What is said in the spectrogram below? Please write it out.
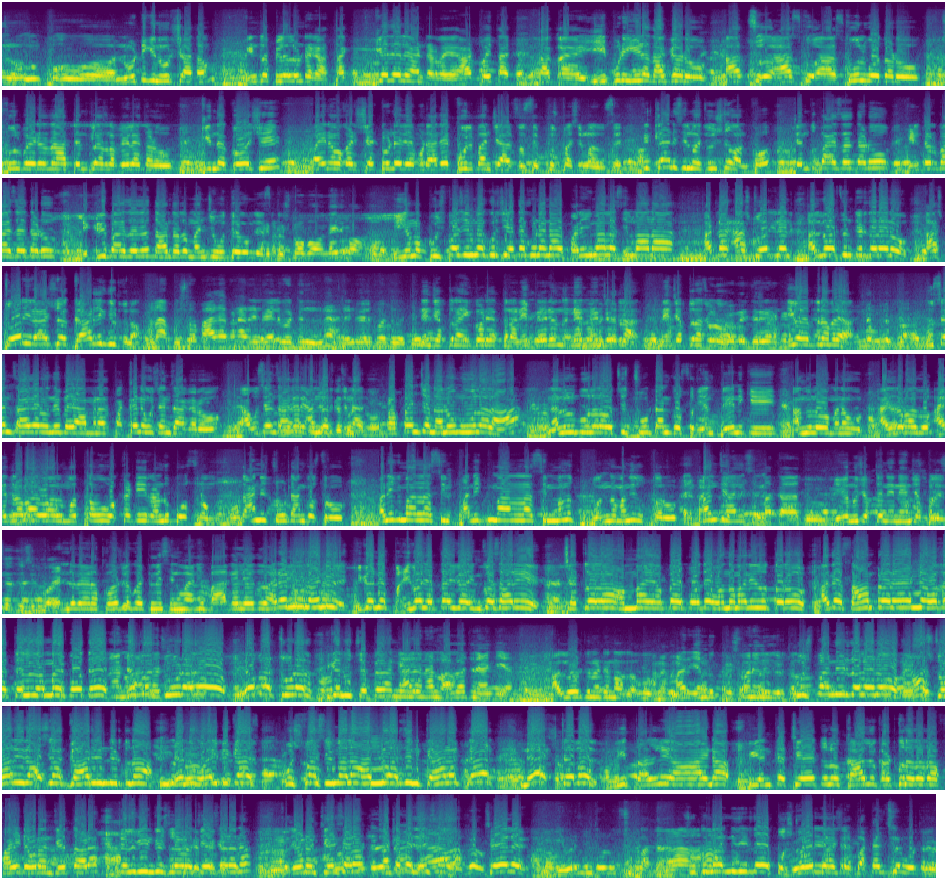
నూటికి నూరు శాతం ఇంట్లో పిల్లలు ఉంటారు కదా తగ్గేదేలే అంటాడు. ఆడిపోయి ఇప్పుడు ఈడ తగ్గాడు ఆ స్కూ- ఆ స్కూ- ఆ స్కూల్ పోతాడు స్కూల్ పోయిన తర్వాత టెన్త్ క్లాస్లో ఫెయిల్ అవుతాడు కింద గోసి పైన ఒకటి షర్ట్ ఉండేది ఏముండదు అదే కూలి పని చేయాల్సి వస్తుంది పుష్ప సినిమా చూస్తే. ఇట్లాంటి సినిమా చూసినావు అనుకో టెన్త్ పాస్ అవుతాడు ఇంటర్ పాస్ అవుతాడు డిగ్రీ పాస్ అవుతాడు దాని తర్వాత మంచి ఉద్యోగం చేస్తాడు. పుష్ప బాగుంది? ఇది బాగుంది? ఇక పుష్ప సినిమా గురించి ఎత్తకుండా నా పనిమాల సినిమానా? అట్లా ఆ స్టోరీ నేను అల్లు అర్జున్ తిడతలేను. ఆ స్టోరీ రాసి గాడికి తిడుతున్నా. పుష్ప రెండు వేలు కొట్టింది రెండు వేలు కొట్టింది. నేను చెప్తున్నా ఇంకోటి చెప్తున్నా. నీ పేరు నేను నేను చెప్తున్నా నేను చెప్తున్నా చూడు. ఇగో చెప్తున్నా భయ్య. హుసేన్ సాగర్ ఉంది భయ్య. మన పక్కనే హుసేన్ సాగర్. ఆ హుసేన్ సాగర్ అందరు తిన్నారు. ప్రపంచ నలుమూలల నలుమూలల వచ్చి చూడటానికి వస్తారు ఎంత- దేనికి? అందులో మనం హైదరాబాద్ హైదరాబాద్ వాళ్ళు మొత్తం ఒకటి రెండు పోస్తున్నాం. దాన్ని చూడటానికి వస్తారు. పనికి మాలిన పనికి మాలిన సినిమాలు వంద మంది చూస్తారు. సినిమా కాదు. ఇక నువ్వు చెప్తే నేనేం చెప్పలేదు. రెండు వేల కోట్లు కొట్టిన సినిమాని బాగలేదు అరే నువ్వు రండి. ఇక నే- ఇగో చెప్తా ఇక ఇంకోసారి చెట్లలో అమ్మాయి అబ్బాయి పోతే వంద మంది చూస్తారు. అదే సాంప్రదాయంగా ఒక తెలుగు అమ్మాయి పోతే ఎవరు చూడరు ఎవరు చూడరు. ఇక నువ్వు చెప్పేదాన్ని ఆలోచన ఏంటి? అల్లు అర్జున్ అంటే నా లవ్. మరి ఎందుకు పుష్పని? పుష్ప తిడతలేను. ఆ స్టోరీ రాసిన గాడిని తిడుతున్నా. ఎందుకు? వై బికాస్ పుష్ప సినిమాలో Allu Arjun character next level ఈ తల్లి ఆయన వెనక చేతులు కాళ్ళు కట్టుకున్న తర్వాత ఫైట్ ఎవరైనా చేస్తాడా? తెలుగు ఇంగ్లీష్లో చేశాడా ఎవరైనా చేశాడా కట్టప్ప చేశాడా చేయలేదు సుకుమార్ని స్టోరీ రాశారు బట్టలు కొడతారు.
